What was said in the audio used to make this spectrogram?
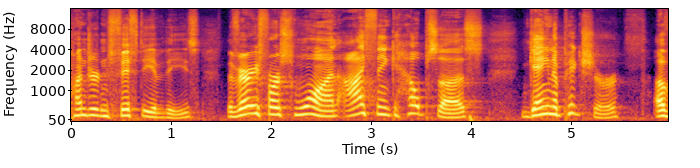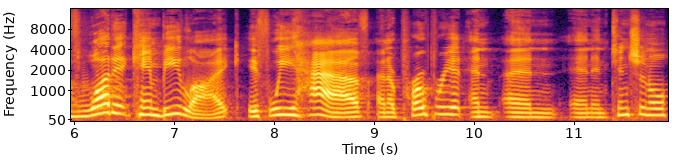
150 of these. The very first one, I think, helps us gain a picture of what it can be like if we have an appropriate and, and, and intentional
